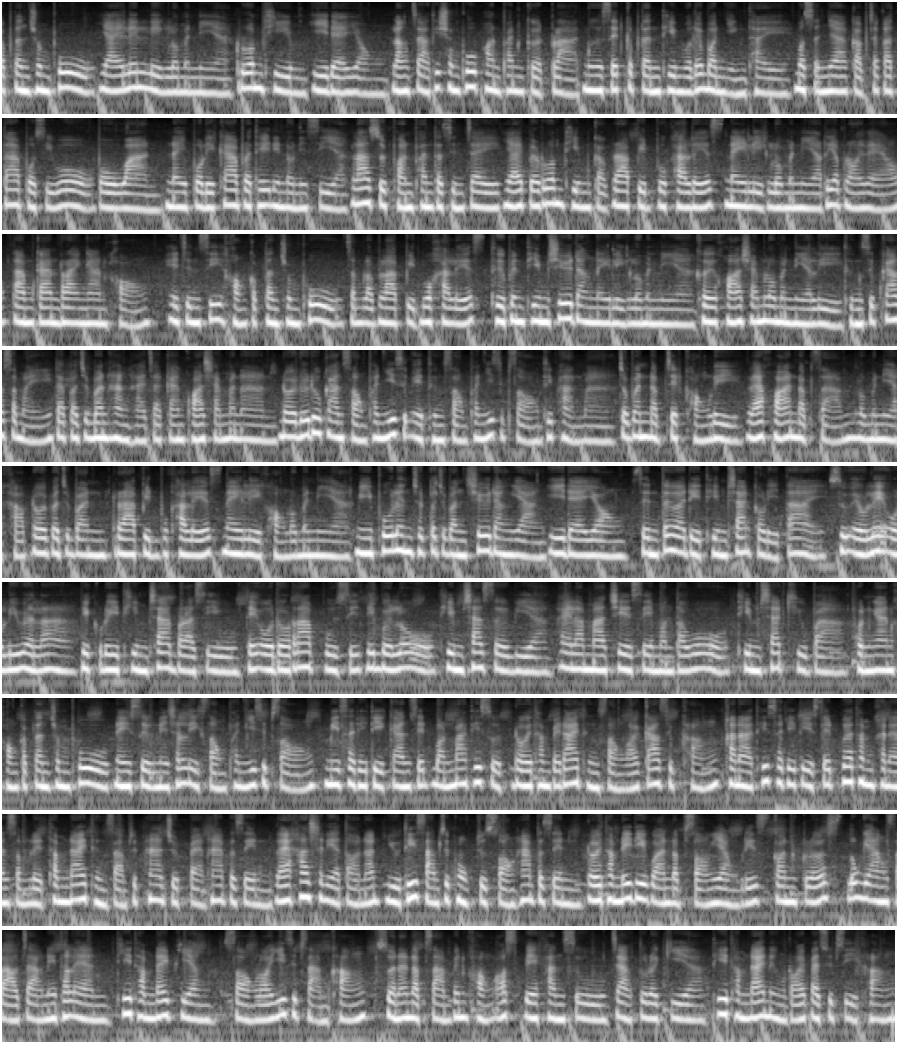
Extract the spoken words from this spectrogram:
กัปตันชมพู่ย้ายเล่นลีกโรมาเนีย ร่วมทีมอีแดยอง หลังจากที่ชมพู่พรพันธ์เกิดปราด มือเซตกัปตันทีมวอลเลย์บอลหญิงไทย หมดสัญญากับจาการ์ตาโปซิโวโปวาน ในโปลิกาประเทศอินโดนีเซีย ล่าสุดพรพันธ์ตัดสินใจย้ายไปร่วมทีมกับราปิดบูคาเรสในลีกโรมาเนียเรียบร้อยแล้ว ตามการรายงานของเอเจนซี่ของกัปตันชมพู่สำหรับราปิดบูคาเรสถือเป็นทีมชื่อดังในลีกโรมาเนีย เคยคว้าแชมป์โรมาเนียลีกถึง 19 สมัย แต่ปัจจุบันห่างหายจากการคว้าแชมป์มานาน โดยฤดูกาล 2021ถึง2022 ที่ผ่านมาจบอันดับ 7 ของลีก และคว้าอันดับ 3 โรมาเนียครับ โดยปัจจุบันราปิดบุคาเรสในลีกของโรมาเนีย มีผู้เล่นชุดปัจจุบันชื่อดังอย่าง อีแดยอง เซนเตอร์อดีตทีมชาติเกาหลีใต้ ซูเอลเลโอลิเวล่าดิกรีทีมชาติบราซิล เตโอโดราปูซิลิเบโรทีมชาติเซอร์เบีย ไอรามาเชเซมอนตาโว ทีมชาติคิวบา ผลงานของกัปตันชมพู่ในศึกเนชั่นลีก 2022 มีสถิติการเซตบอลมากที่สุด โดยทำไปได้ถึง290 ครั้ง ขณะที่สถิติเซตเพื่อทำคะแนนสำเร็จทำได้ถึง 35.85%และค่าเฉลี่ยต่อนัดอยู่ที่ 36.25%โดยทำได้ดีกว่าอันดับ 2 อย่างบริสกอนเกรสลูกยางสาวจากเนเธอร์แลนด์ที่ทำได้เพียง 223 ครั้ง ส่วนอันดับ 3 เป็นของออสเบคันซู จากตุรกีที่ทำได้ 184 ครั้ง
